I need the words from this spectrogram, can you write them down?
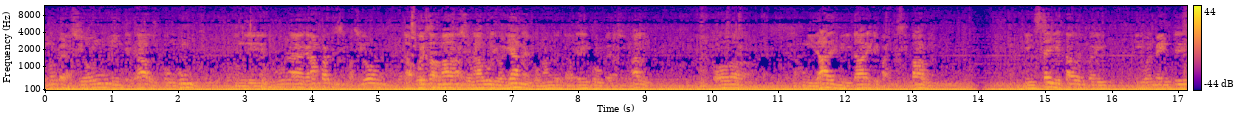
una operación integral, conjunta, donde tuvo una gran participación la Fuerza Armada Nacional Bolivariana, el Comando Estratégico Operacional, todas las unidades militares que participaron en seis estados del país, igualmente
